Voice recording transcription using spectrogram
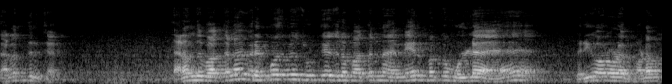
திறந்துருக்கார். திறந்து பார்த்தோன்னா இவர் எப்போதுமே சூட்கேஸில் பார்த்தோன்னா மேல் பக்கம் உள்ள பெரியவரோட படம்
